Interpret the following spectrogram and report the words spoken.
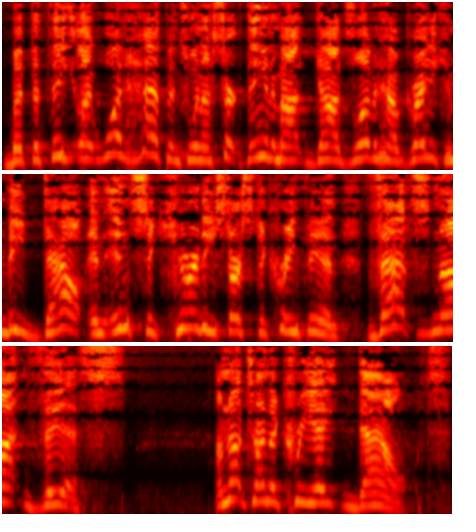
but the thing, like what happens when I start thinking about God's love and how great it can be, doubt and insecurity starts to creep in. That's not this. I'm not trying to create doubt.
